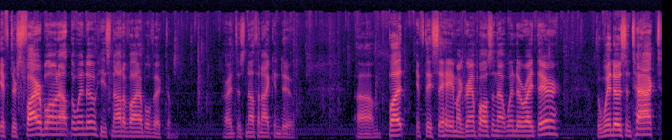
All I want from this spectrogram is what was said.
if there's fire blowing out the window, he's not a viable victim. Right? There's nothing I can do. Um, but if they say, hey, my grandpa's in that window right there, the window's intact,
